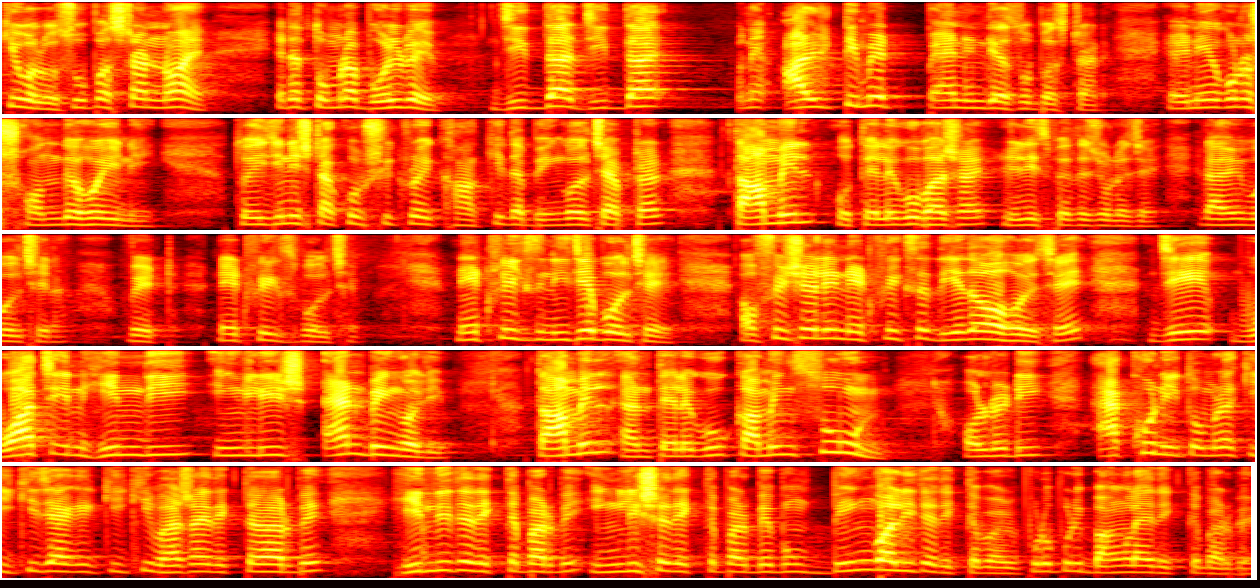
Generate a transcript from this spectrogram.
কী বলব সুপারস্টার নয়। এটা তোমরা বলবে, জিদ্দা জিদ্দা মানে আলটিমেট প্যান ইন্ডিয়া সুপারস্টার এ নিয়ে কোনো সন্দেহই নেই। তো এই জিনিসটা খুব শীঘ্রই খাঁকি দ্য বেঙ্গল চ্যাপ্টার তামিল ও তেলেগু ভাষায় রিলিজ পেতে চলেছে, এটা আমি বলছি না। ওয়েট নেটফ্লিক্স বলছে। নেটফ্লিক্স নিজে বলছে অফিসিয়ালি নেটফ্লিক্সে দিয়ে দেওয়া হয়েছে যে watch in Hindi English and Bengali Tamil and Telugu coming soon already এখনই তোমরা কী কী জায়গায়, কী কী ভাষায় দেখতে পারবে? হিন্দিতে দেখতে পারবে, ইংলিশে দেখতে পারবে এবং বেঙ্গলিতে দেখতে পারবে, পুরোপুরি বাংলায় দেখতে পারবে।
